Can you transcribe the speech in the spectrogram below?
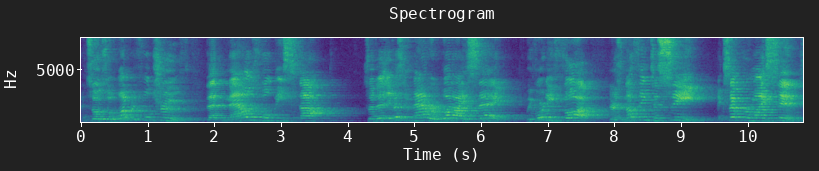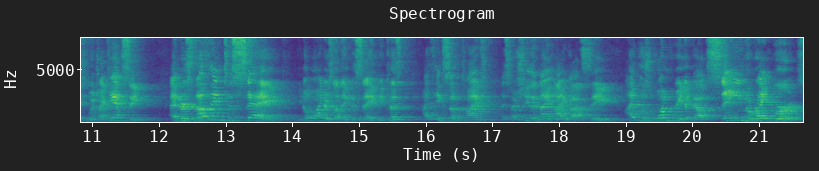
And so it's a wonderful truth that mouths will be stopped. So it doesn't matter what I say. We've already thought there's nothing to see except for my sins, which I can't see. And there's nothing to say. You know why there's nothing to say? Because I think sometimes, especially the night I got saved, I was wondering about saying the right words.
